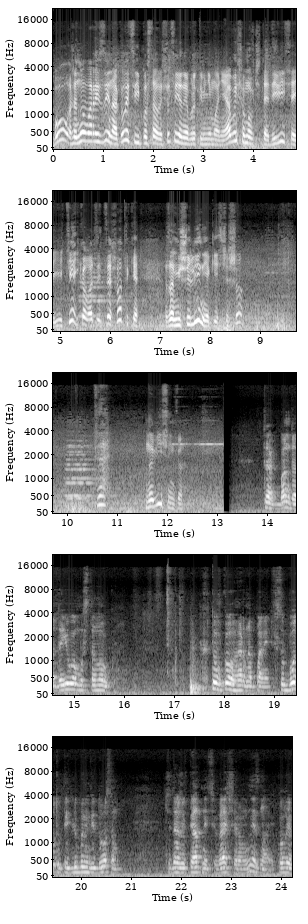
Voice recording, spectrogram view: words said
Боже, нова резина, а коли це її поставили? Що це я не обратив увагу? А ви що мовчите? Дивіться, її тєтькова, це, що таке? За Мішелін якийсь чи що? Це новісінька. Так, банда, даю вам установку. Хто в кого гарна пам'ять? В суботу під любим відосом, чи навіть в п'ятницю вечором, не знаю, коли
